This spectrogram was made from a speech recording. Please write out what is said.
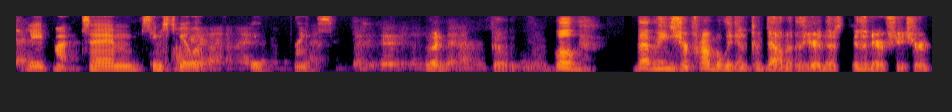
today, but um seems to be a little bit. Thanks. Good, good. Well, that means you're probably going to come down here in the in the near future.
